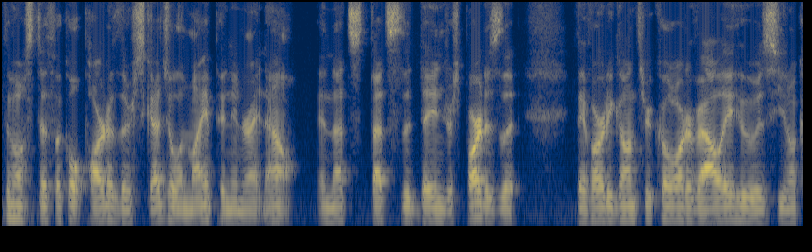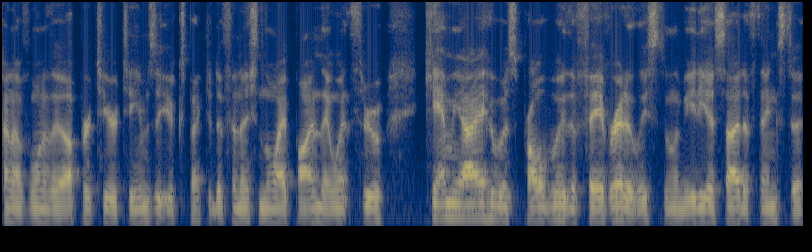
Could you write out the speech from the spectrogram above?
the most difficult part of their schedule, in my opinion, right now. And that's that's the dangerous part is that they've already gone through Clearwater Valley, who is, you know, kind of one of the upper tier teams that you expected to finish in the White Pine. They went through Kamiah, who was probably the favorite, at least in the media side of things, to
